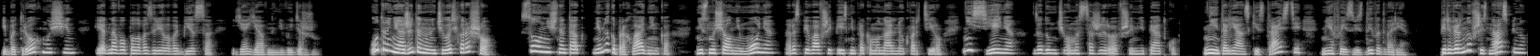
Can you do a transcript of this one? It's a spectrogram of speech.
ибо трех мужчин и одного половозрелого беса я явно не выдержу. Утро неожиданно началось хорошо. Солнечно так, немного прохладненько, не смущал ни Моня, распевавший песни про коммунальную квартиру, ни Сеня, задумчиво массажировавший мне пятку, ни итальянские страсти Мефа и звезды во дворе. Перевернувшись на спину,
